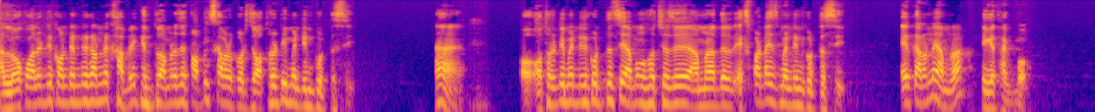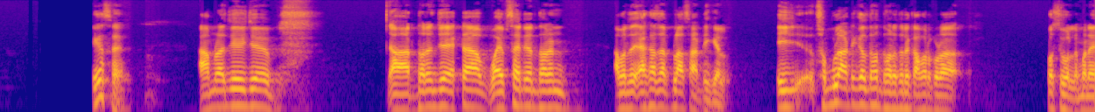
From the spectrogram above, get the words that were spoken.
আর লো কোয়ালিটির কন্টেন্টের কারণে খাবে, কিন্তু আমরা যে টপিক কভার করছি অথরিটি মেনটেন করতেছি। হ্যাঁ? অথরিটি মেনটেন করতেছি এবং হচ্ছে যে আমাদের এক্সপার্টাইজ মেনটেন করতেছি। এর কারণে আমরা টিকে থাকব। ঠিক আছে? আমরা যে যে, আর ধরেন যে একটা ওয়েবসাইটের ধরেন আমাদের এক হাজার প্লাস আর্টিকেল এই সবগুলো আর্টিকেল ধরে ধরে কভার করা পসিবল না। মানে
